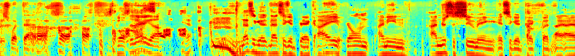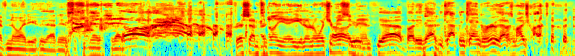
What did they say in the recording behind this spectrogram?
is what that is. So there you go. that's a good. That's a good pick. I don't. I mean, I'm just assuming it's a good pick, but I, I have no idea who that is. If you know who that is. Chris, I'm telling you, you don't know what you're oh, missing, Oh, man. Yeah, buddy. That and Captain Kangaroo. That was my childhood.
